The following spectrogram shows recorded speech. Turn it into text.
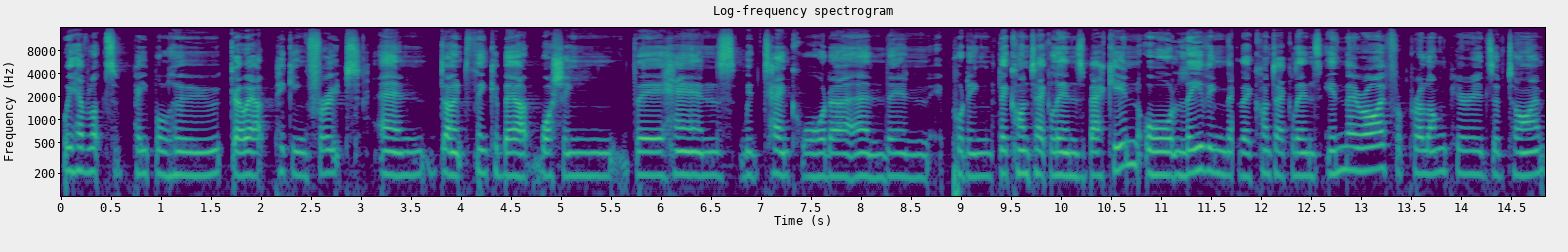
We have lots of people who go out picking fruit and don't think about washing their hands with tank water and then putting their contact lens back in or leaving their contact lens in their eye for prolonged periods of time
